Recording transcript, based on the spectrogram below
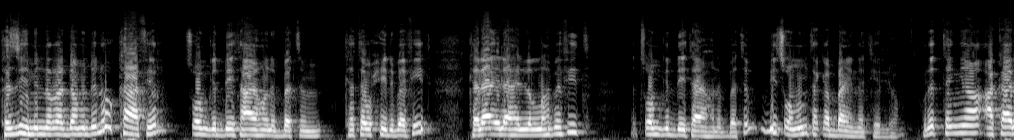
ከዚህ የምንረዳው ምንድ ነው ካፊር ጾም ግዴታ አይሆንበትም። ከተውሒድ በፊት ከላኢላህ ኢላላህ በፊት ጾም ግዴታ አይሆንበትም። ቢጾምም ተቀባይነት የለውም። ሁለተኛ አካለ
